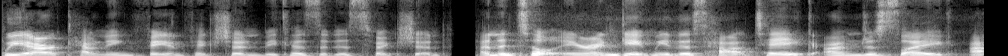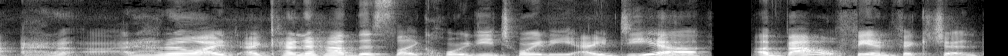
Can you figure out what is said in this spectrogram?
We are counting fan fiction because it is fiction. And until Erin gave me this hot take, I'm just like, I, I, I don't know. I, I kind of had this like hoity toity idea about fan fiction.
